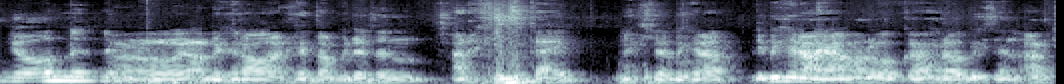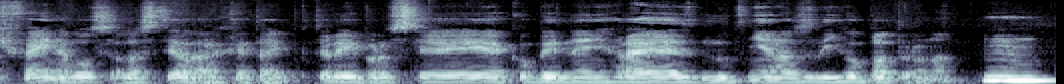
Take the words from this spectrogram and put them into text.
Jo, ne, ne, Uh, já bych hrál archetyp, kde ten archetype, nechtěl bych hrát, kdybych hrál já Warlocka, hrál bych ten Archfey nebo Celestial Archetype, který prostě jakoby nehraje nutně na zlýho patrona. hmm.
